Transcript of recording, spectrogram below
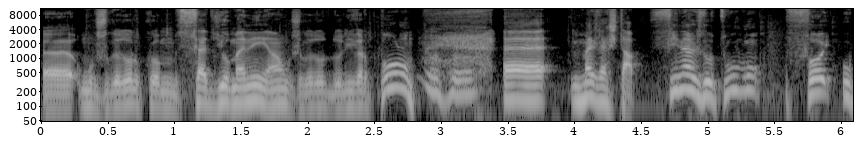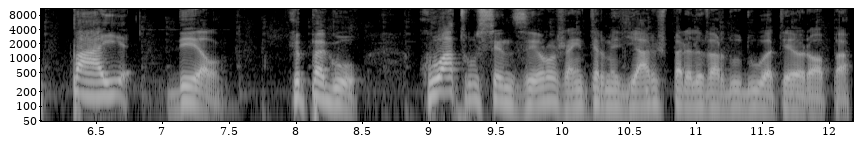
eh, um jogador como Sadio Mané, um jogador do Liverpool. Eh, mas já está. Finais de outubro foi o pai dele que pagou 400 euros a intermediários para levar Dudu até a Europa.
